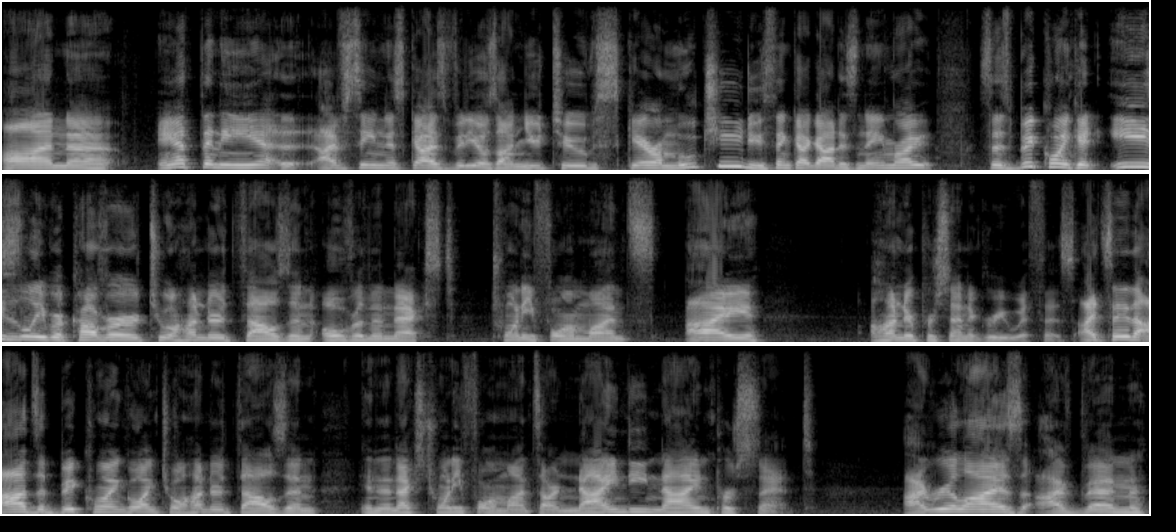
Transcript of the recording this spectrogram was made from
On uh, Anthony, uh, I've seen this guy's videos on YouTube. Scaramucci, do you think I got his name right? Says Bitcoin could easily recover to 100,000 over the next 24 months. I 100% agree with this. I'd say the odds of Bitcoin going to 100,000 in the next 24 months are 99%. I realize I've been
